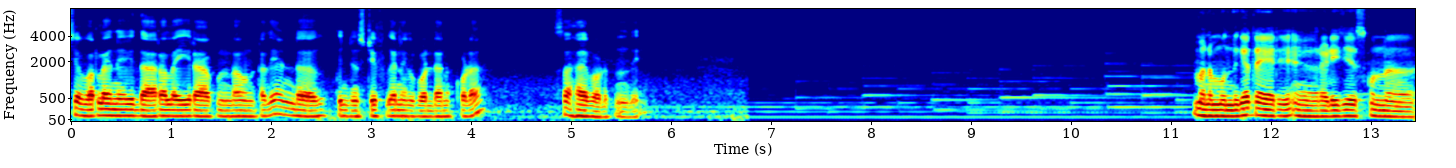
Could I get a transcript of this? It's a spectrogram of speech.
చివర్లు అనేవి దారాలు అవి రాకుండా ఉంటుంది అండ్ కొంచెం స్టిఫ్గా నిలబడడానికి కూడా సహాయపడుతుంది. మనం ముందుగా తయారు రెడీ చేసుకున్న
